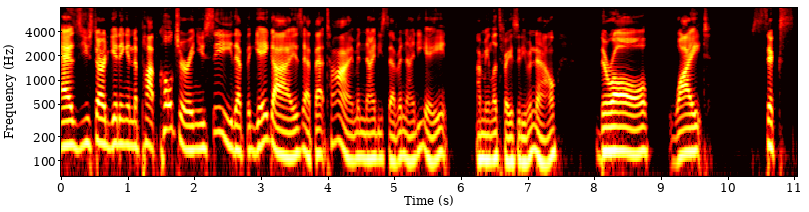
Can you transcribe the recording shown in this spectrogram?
as you start getting into pop culture and you see that the gay guys at that time in 97, 98, I mean, let's face it, even now, they're all white, six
